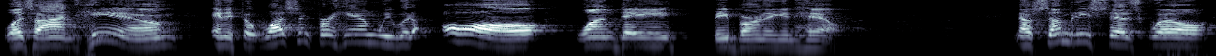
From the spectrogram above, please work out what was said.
was on him, and if it wasn't for him, we would all one day be burning in hell. Now, somebody says, well,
